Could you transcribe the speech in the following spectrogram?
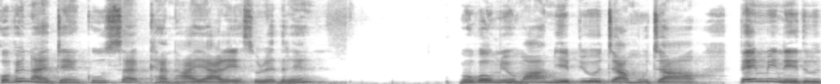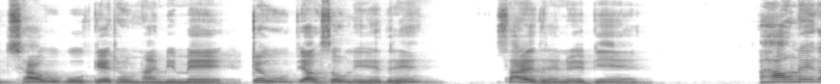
COVID-19 ကူးစက်ခံထားရတယ်ဆိုတဲ့တဲ့မိုးကုတ်မြို့မှာမြေပြိုကျမှုကြောင့်ပိတ်မိနေသူ6ဦးကိုကယ်ထုတ်နိုင်ပေမဲ့တဦးပျောက်ဆုံးနေတဲ့တဲ့စတဲ့တဲ့တွေအပြင် အဟောင်းတွေက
